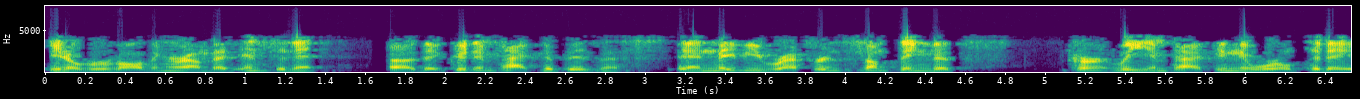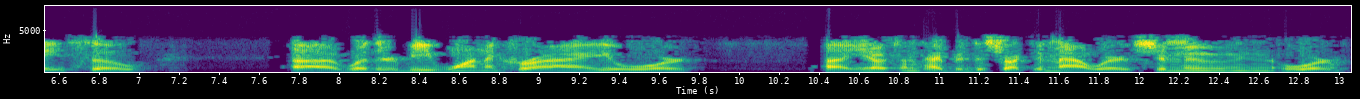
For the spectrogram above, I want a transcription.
you know, revolving around that incident uh, that could impact the business, and maybe reference something that's currently impacting the world today. So whether it be WannaCry or uh, you know some type of destructive malware, Shamoon, or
